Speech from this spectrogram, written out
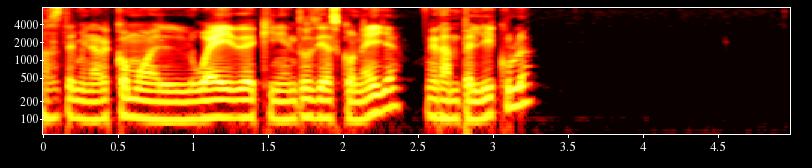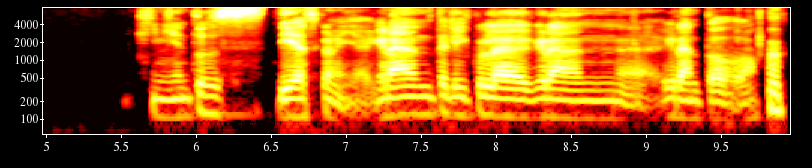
vas a terminar como el güey de 500 días con ella. Gran película. 500 días con ella. Gran película, gran, gran todo.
